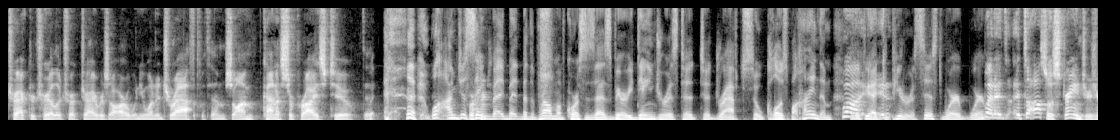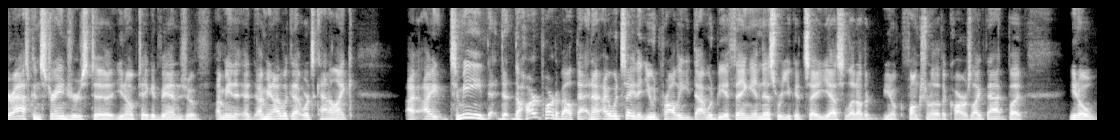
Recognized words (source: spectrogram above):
tractor trailer truck drivers are when you want to draft with them. So I'm kind of surprised too. That, Well, I'm just saying, but, but but the problem, of course, is that it's very dangerous to to draft so close behind them. Well, but if you had it- computer assist, where where but it's it's also strangers. You're asking strangers to you know take advantage of. I mean, it, I mean, I look at that where it's kind of like. I, I to me th- th- the hard part about that, and I, I would say that you would probably that would be a thing in this where you could say yes, let other you know function with other cars like that, but you know,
